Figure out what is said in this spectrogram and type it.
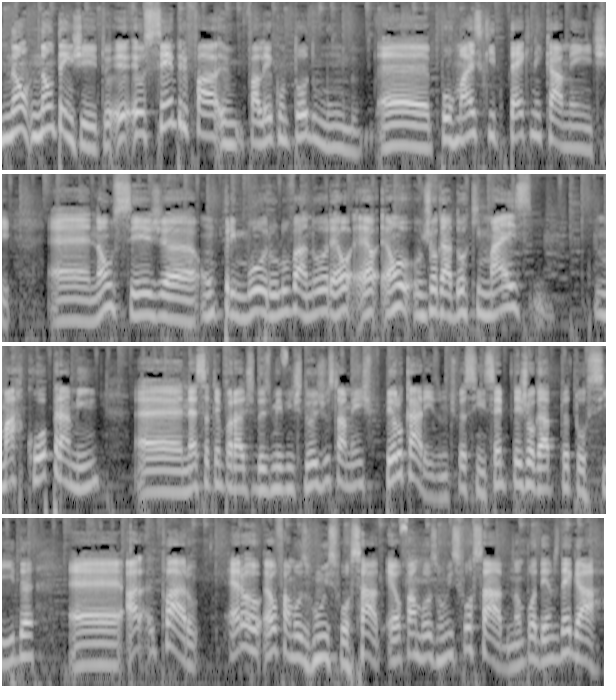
Não, não tem jeito. Eu, eu sempre fa falei com todo mundo. É, por mais que tecnicamente é, não seja um primor, o Luvanor é, o- é, é o jogador que mais marcou pra mim é, nessa temporada de 2022 justamente pelo carisma. Tipo assim, sempre ter jogado pra torcida. É, ah, claro, era, é o famoso ruim esforçado? É o famoso ruim esforçado, não podemos negar.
